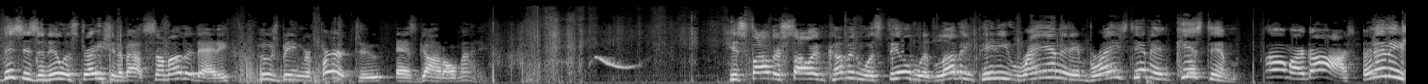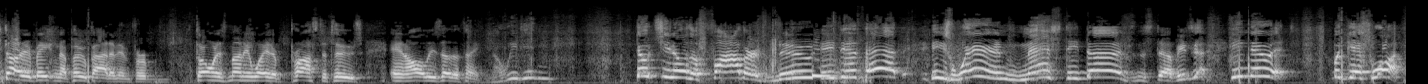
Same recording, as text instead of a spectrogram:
this is an illustration about some other daddy who's being referred to as God Almighty. His father saw him coming, was filled with loving pity, ran and embraced him and kissed him. Oh my gosh. And then he started beating the poop out of him for throwing his money away to prostitutes and all these other things. No, he didn't. Don't you know the father knew he did that? He's wearing nasty duds and stuff. He's, he knew it. But guess what?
